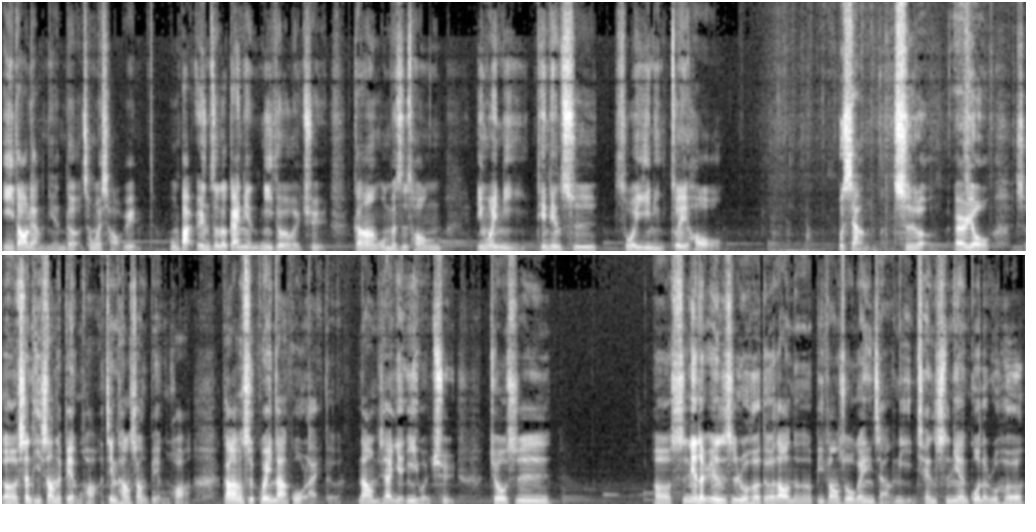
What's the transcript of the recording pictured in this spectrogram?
一到两年的称为小运。我们把运这个概念逆推回去，刚刚我们是从。因为你天天吃，所以你最后不想吃了，而有呃身体上的变化、健康上的变化。刚刚是归纳过来的，那我们现在演绎回去，就是呃十年的运是如何得到呢？比方说，我跟你讲，你前十年过得如何，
